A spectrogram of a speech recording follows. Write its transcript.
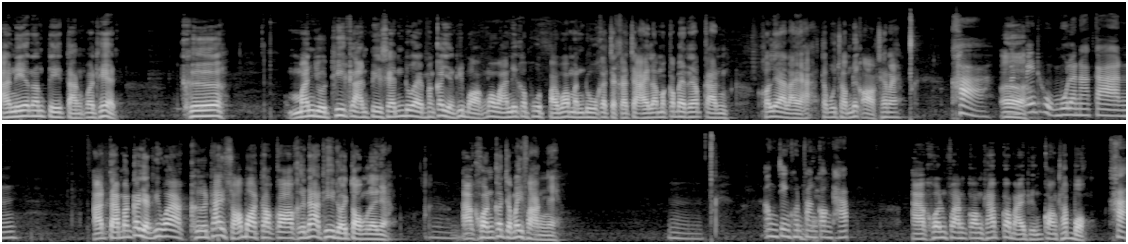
อันนี้รัฐมนตรีต่างประเทศ คือมันอยู่ที่การพรีเซนต์ด้วย มันก็อย่างที่บอกเมื่อวานนี้ก็พูดไปว่ามันดูกระจัดกระจายแล้วมันก็ไม่ได้รับการเขาเรียกอะไรฮะท่านผู้ชมนึกออกใช่ไหม ค่ะ เออ มันไม่ถูกบูรณาการอะแต่มันก็อย่างที่ว่าคือถ้าให้สบทกคือหน้าที่โดยตรงเลยเนี่ยอะคนก็จะไม่ฟังไง เอาจริงๆคนฟังกองทัพ อะคนฟังกองทัพก็หมายถึงกองทัพบก ค่ะ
